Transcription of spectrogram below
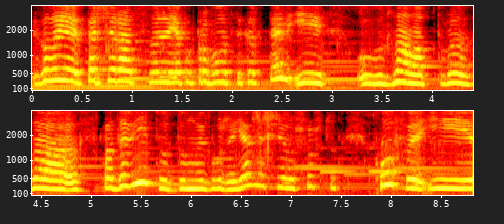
Коли перший раз е, я попробувала цей коктейль і узнала про за складові, то думаю, боже, як же його, що ж тут кофе і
